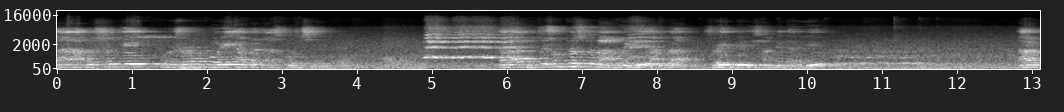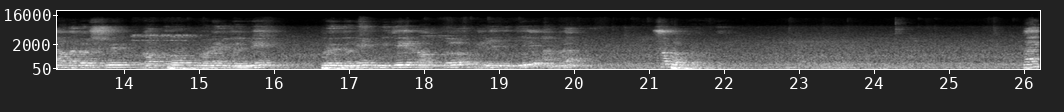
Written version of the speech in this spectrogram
তার আদর্শকে অনুসরণ করে আমরা কাজ করছি তারা ভীত সন্ত্রস্ত না হয়ে আমরা শহীদ দেবীর সামনে দাঁড়িয়ে তার মতাদর্শের লক্ষ্য পূরণের জন্য, প্রয়োজনে নিজের রক্ত ঢেলে দিয়ে আমরা শপথ। তাই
